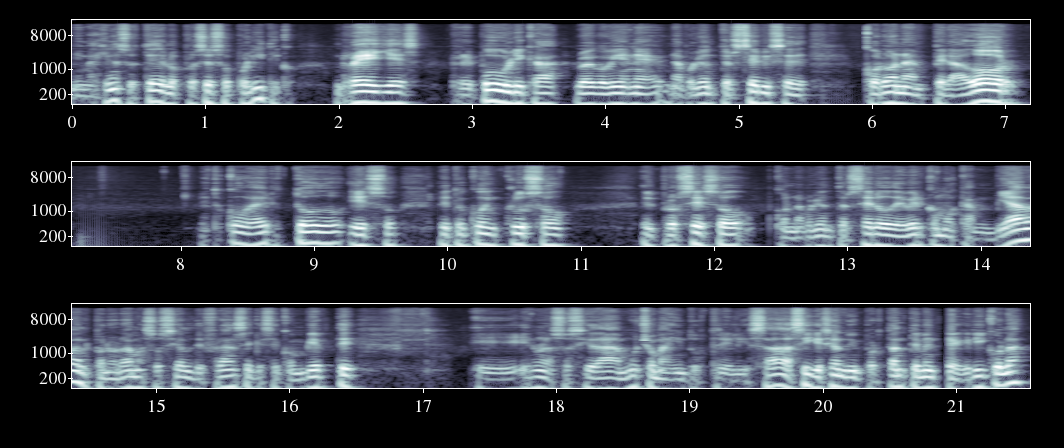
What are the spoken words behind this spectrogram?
imagínense ustedes los procesos políticos, reyes, república, luego viene Napoleón III y se corona emperador, le tocó ver todo eso, le tocó incluso el proceso con Napoleón III de ver cómo cambiaba el panorama social de Francia, que se convierte eh, en una sociedad mucho más industrializada, sigue siendo importantemente agrícola,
